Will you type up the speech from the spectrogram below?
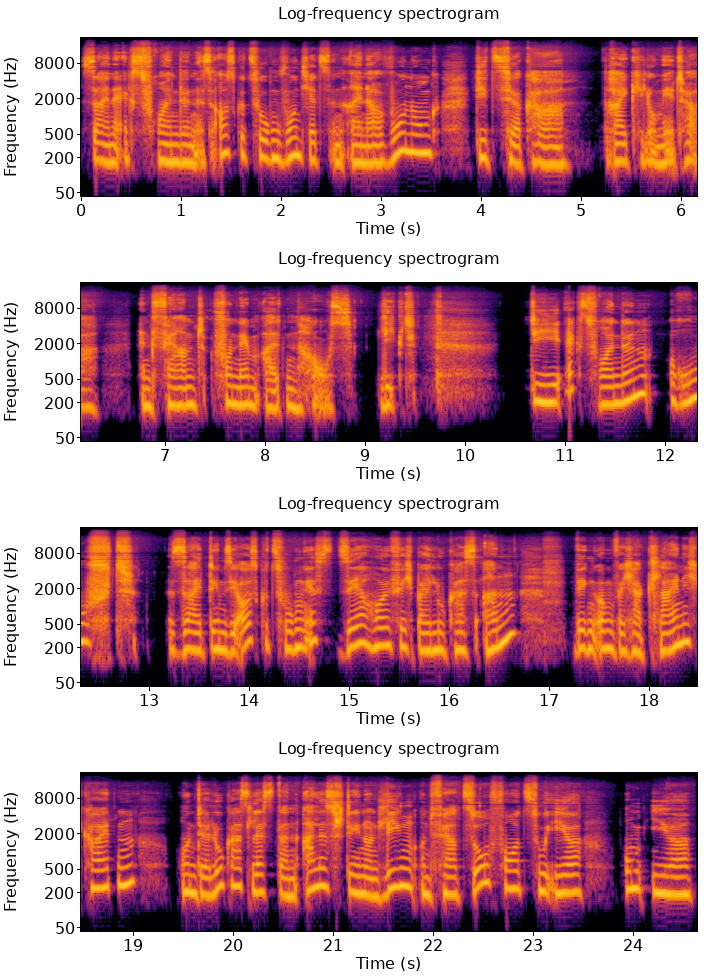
Seine Ex-Freundin ist ausgezogen, wohnt jetzt in einer Wohnung, die circa drei Kilometer entfernt von dem alten Haus liegt. Die Ex-Freundin ruft, seitdem sie ausgezogen ist, sehr häufig bei Lukas an, wegen irgendwelcher Kleinigkeiten. Und der Lukas lässt dann alles stehen und liegen und fährt sofort zu ihr, um ihr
